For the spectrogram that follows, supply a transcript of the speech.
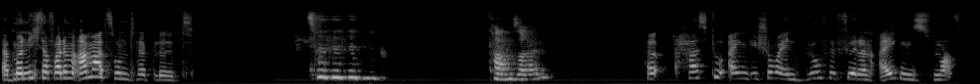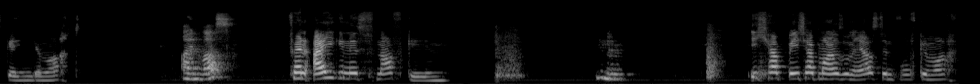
Aber nicht auf einem Amazon-Tablet. Kann sein. Ha- Hast du eigentlich schon mal Entwürfe für dein eigenes FNAF-Game gemacht? Ein was? Für ein eigenes FNAF-Game. Nö. Ich habe ich hab mal so einen Erstentwurf gemacht.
